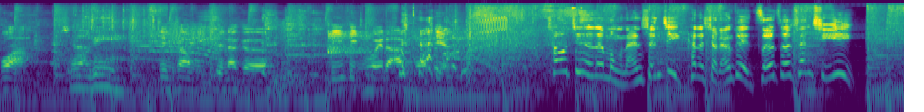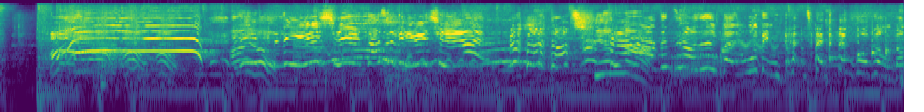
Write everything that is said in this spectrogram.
哇，谢老贝，介绍你去那个李炳辉的按摩店。超惊人的猛男神技，看得小梁队啧啧称奇。天哪！这只有日本屋顶看才看过这种东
